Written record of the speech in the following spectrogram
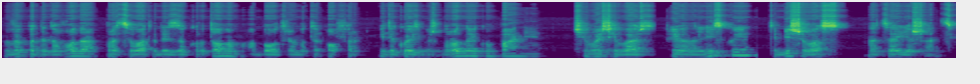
випаде нагода працювати десь за кордоном або отримати офер від якоїсь міжнародної компанії. Чим вищий ваш рівень англійської, тим більше у вас на це є шансів.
